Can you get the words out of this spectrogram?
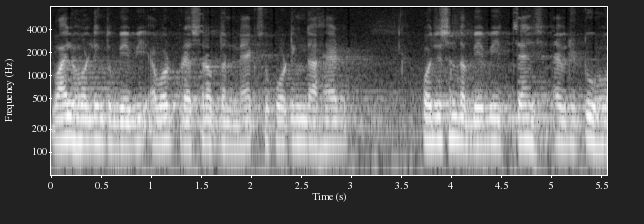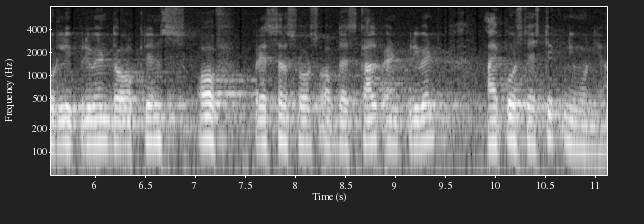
While holding the baby, avoid pressure of the neck, supporting the head. Position the baby change every two hourly, prevent the occurrence of pressure source of the scalp and prevent hypostatic pneumonia.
